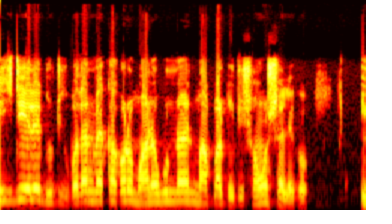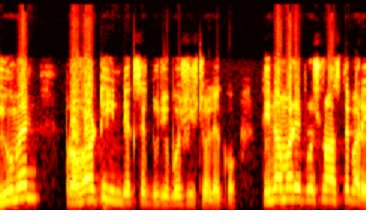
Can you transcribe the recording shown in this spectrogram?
এইচডিএল এর দুটি উপাদান ব্যাখ্যা করো, মানব উন্নয়ন মাপার দুটি সমস্যা লেখো। হিউম্যান প্রভার্টি ইন্ডেক্সের দুটি বৈশিষ্ট্য লেখো। তিন নম্বরের প্রশ্ন আসতে পারে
